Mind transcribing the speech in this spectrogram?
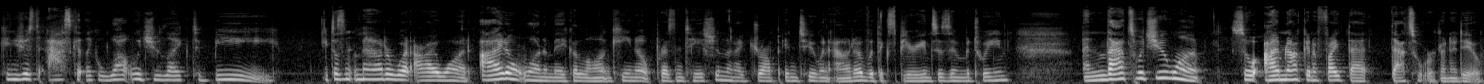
can you just ask it, like, what would you like to be? It doesn't matter what I want. I don't want to make a long keynote presentation that I drop into and out of with experiences in between. And that's what you want. So I'm not going to fight that. That's what we're going to do.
